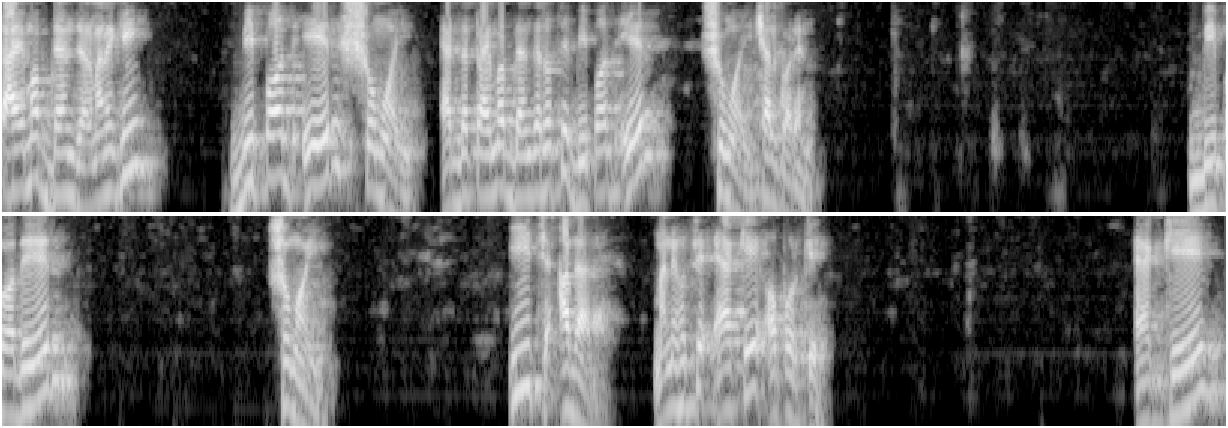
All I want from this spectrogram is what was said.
time of danger মানে কি? বিপদ এর সময়। At the time of danger হচ্ছে বিপদ এর সময়, খেয়াল করেন। বিপদের সময়। ইচ আদার মানে হচ্ছে একে অপরকে। একে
